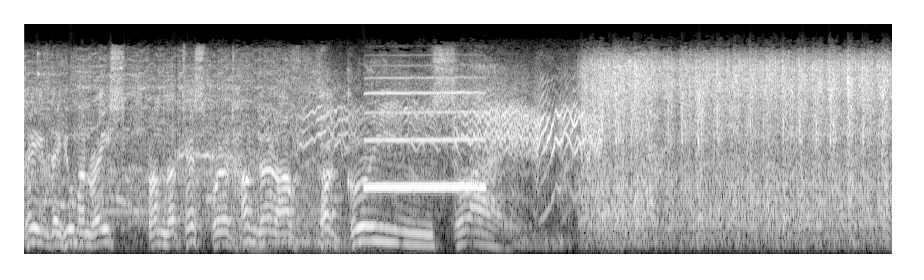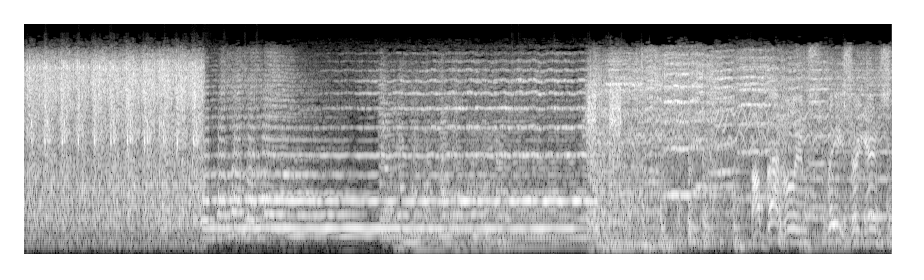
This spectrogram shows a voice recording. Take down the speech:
save the human race from the desperate hunger of the green slime. Battle in space against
